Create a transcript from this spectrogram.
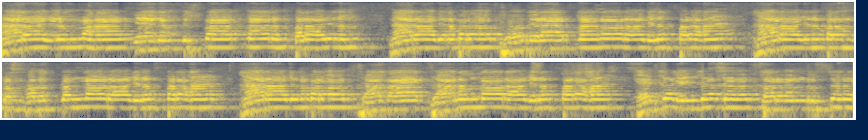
नारायणं महाज्ञानं विश्वात्मानं परायणं नारायण पराभ्योऽपिरात्मा नारायण परः नारायण परं ब्रह्म तद्वन्नारायण నారాయణపరః నారాయణపరో ధ్యానం నారాయణపరః యజ్ఞ గింజ సర్వం దృశ్యతే.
